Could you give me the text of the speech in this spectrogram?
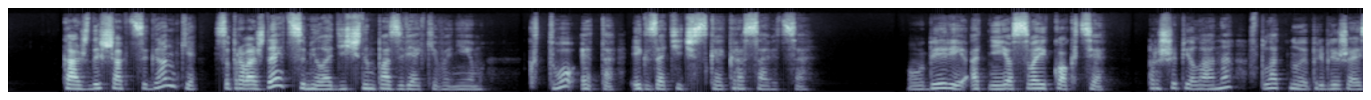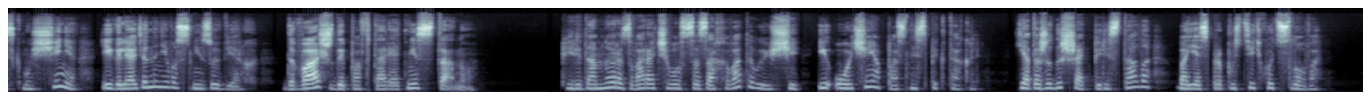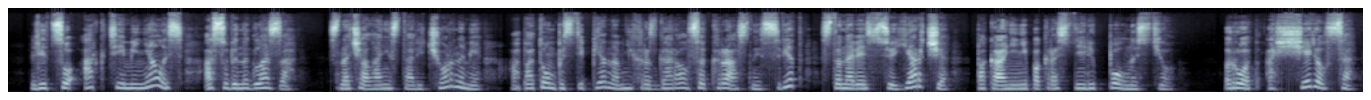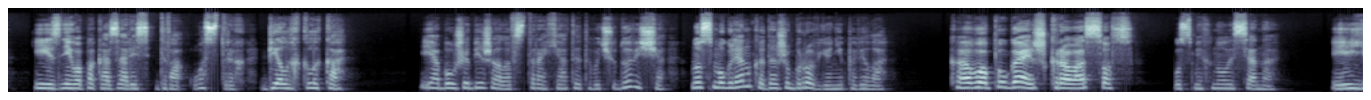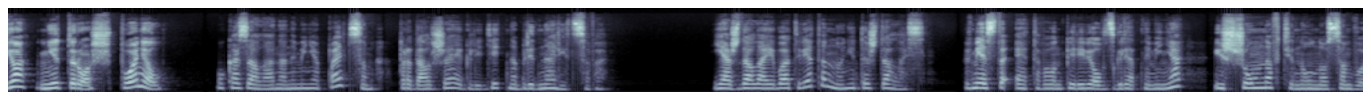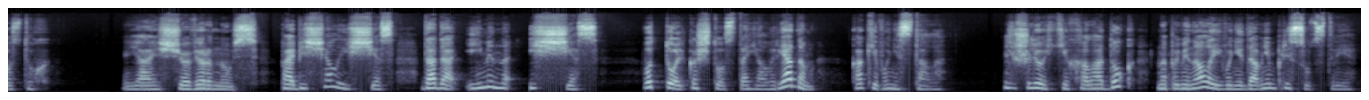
Каждый шаг цыганки сопровождается мелодичным позвякиванием. Кто эта экзотическая красавица? «Убери от нее свои когти!» Прошипела она, вплотную приближаясь к мужчине и глядя на него снизу вверх. «Дважды повторять не стану». Передо мной разворачивался захватывающий и очень опасный спектакль. Я даже дышать перестала, боясь пропустить хоть слово. Лицо Арктии менялось, особенно глаза. Сначала они стали черными, а потом постепенно в них разгорался красный свет, становясь все ярче, пока они не покраснели полностью. Рот ощерился — и из него показались два острых белых клыка. Я бы уже бежала в страхе от этого чудовища, но смуглянка даже бровью не повела. «Кого пугаешь, кровосос?» — усмехнулась она. «Ее не трожь, понял?» — указала она на меня пальцем, продолжая глядеть на бледнолицего. Я ждала его ответа, но не дождалась. Вместо этого он перевел взгляд на меня и шумно втянул носом воздух. «Я еще вернусь», Пообещал и исчез. Да-да, именно исчез. Вот только что стоял рядом, как его не стало. Лишь легкий холодок напоминал о его недавнем присутствии.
